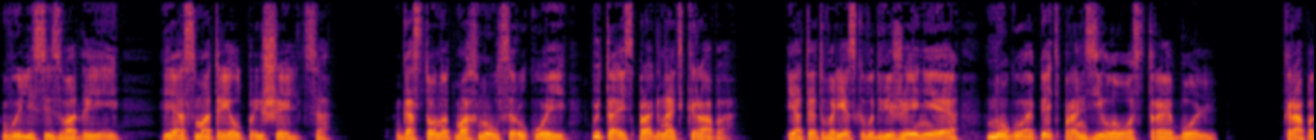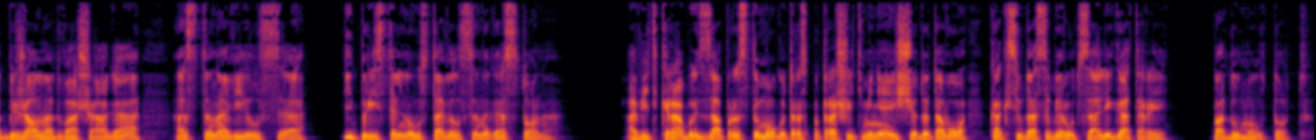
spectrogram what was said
вылез из воды и осмотрел пришельца. Гастон отмахнулся рукой, пытаясь прогнать краба. И от этого резкого движения ногу опять пронзила острая боль. Краб отбежал на два шага, остановился и пристально уставился на Гастона. А ведь крабы запросто могут распотрошить меня еще до того, как сюда соберутся аллигаторы, — подумал тот.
